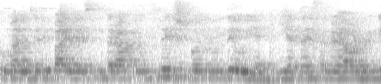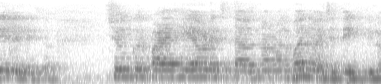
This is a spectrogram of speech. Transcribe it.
तुम्हाला जरी पाहिजे असेल तर आपण फ्रेश बनवून देऊया. ही आता सगळ्या ऑर्डर गेलेले आहेत. शंकरपाळ्या हे आवडायचे तर अजून आम्हाला बनवायचे आहेत एक किलो.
